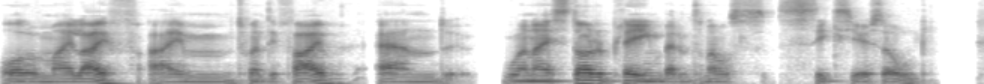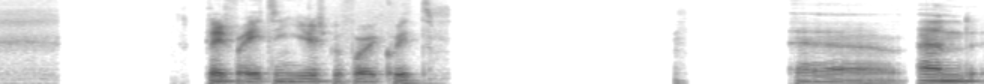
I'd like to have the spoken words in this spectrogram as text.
all of my life. I'm 25 and when I started playing badminton I was 6 years old. Played for 18 years before I quit. Uh, and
